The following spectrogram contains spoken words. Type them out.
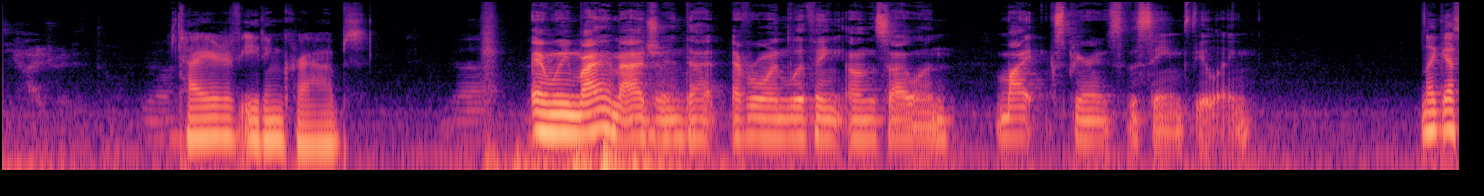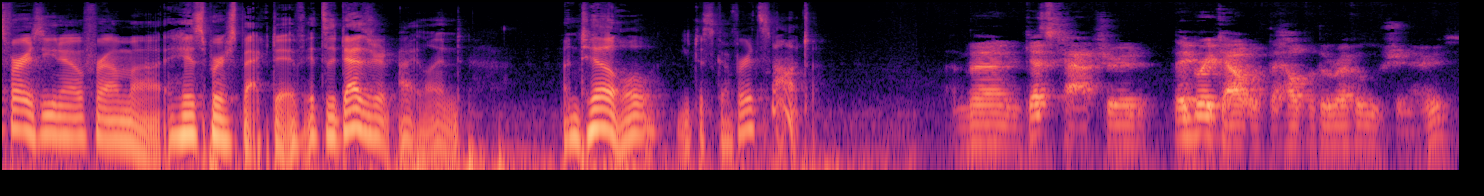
dehydrated. Tired of eating crabs. and we might imagine that everyone living on this island might experience the same feeling. Like, as far as you know from uh, his perspective, it's a desert island. Until you discover it's not. and then it gets captured. They break out with the help of the revolutionaries,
